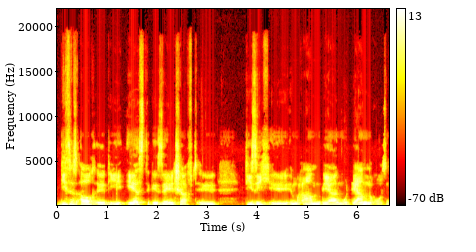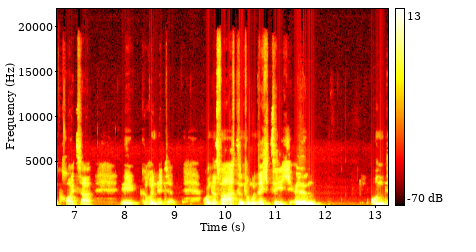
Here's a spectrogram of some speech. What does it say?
Dies ist auch äh, die erste Gesellschaft, die sich im Rahmen der modernen Rosenkreuzer gründete. Und das war 1865 ähm, und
